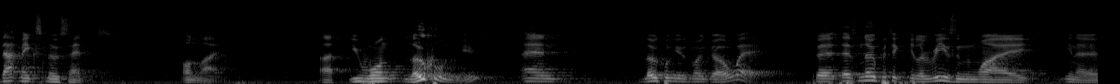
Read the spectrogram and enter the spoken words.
that makes no sense online. Uh, you want local news, and local news won't go away. But there's no particular reason why, you know,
